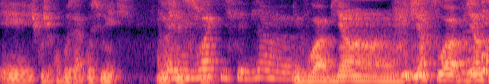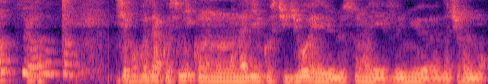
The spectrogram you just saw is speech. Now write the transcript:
Et du coup, j'ai proposé à Cosmic. On a fait une son- voix qui fait bien. une voix bien, bien suave, bien. J'ai proposé à Cosmic, on, on a ligne qu'au studio et le son est venu euh, naturellement.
